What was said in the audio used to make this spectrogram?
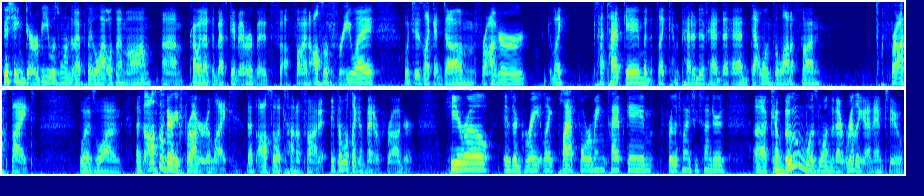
Fishing Derby was one that I played a lot with my mom. Um, probably not the best game ever, but it's fun. Also Freeway, which is like a dumb Frogger like type game, but it's like competitive head to head. That one's a lot of fun. Frostbite was one that's also very Frogger like. That's also a ton of fun. It, it's almost like a better Frogger. Hero is a great like platforming type game for the 2600. Uh, Kaboom was one that I really got into.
